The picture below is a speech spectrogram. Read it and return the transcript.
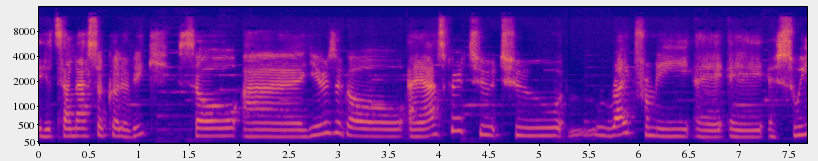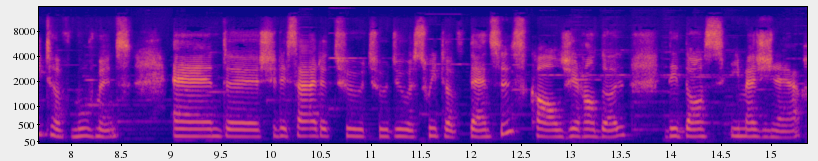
it's Anna Sokolovic. So uh, years ago, I asked her to to write for me a, a, a suite of movements, and uh, she decided to to do a suite of dances called Girandole, des danses imaginaires.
